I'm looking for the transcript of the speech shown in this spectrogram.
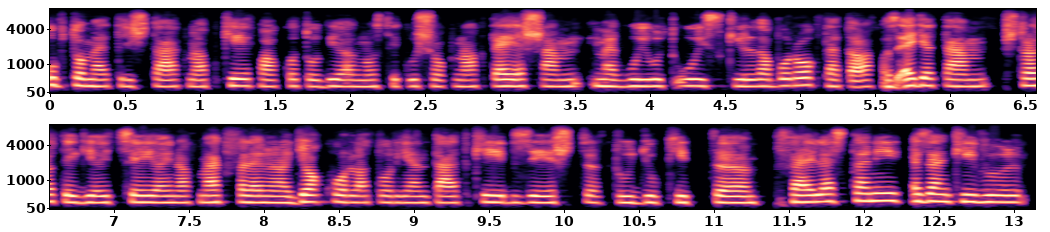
optometristáknak, képalkotó diagnosztikusoknak teljesen megújult új skill laborok, tehát az egyetem stratégiai stratégiai céljainak megfelelően a gyakorlatorientált képzést tudjuk itt fejleszteni. Ezen kívül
